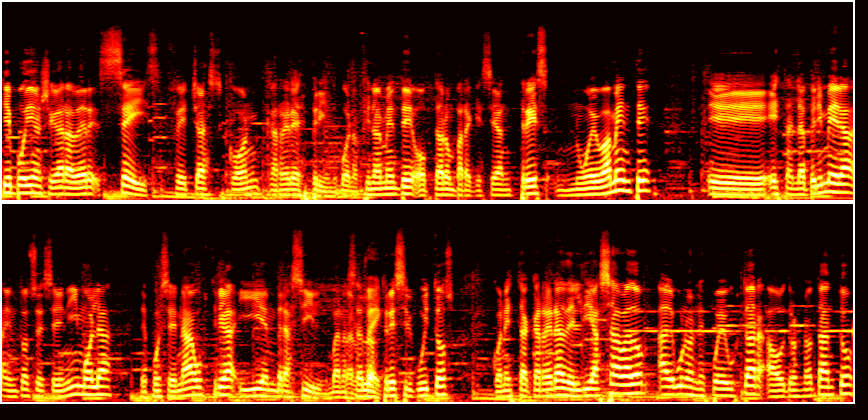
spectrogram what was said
que podían llegar a haber seis fechas con carrera sprint. Bueno, finalmente optaron para que sean tres nuevamente. Eh, esta es la primera, entonces en Imola, después en Austria y en Brasil. Van a ser los tres circuitos con esta carrera del día sábado. A algunos les puede gustar, a otros no tanto.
